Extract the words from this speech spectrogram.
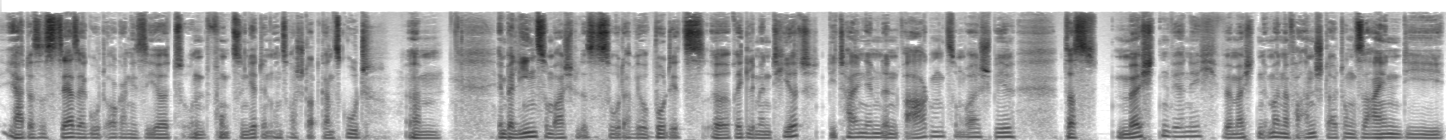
ja, das ist sehr, sehr gut organisiert und funktioniert in unserer Stadt ganz gut. Ähm, in Berlin zum Beispiel ist es so, da wurde jetzt äh, reglementiert, die teilnehmenden Wagen zum Beispiel. Das möchten wir nicht. Wir möchten immer eine Veranstaltung sein, die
